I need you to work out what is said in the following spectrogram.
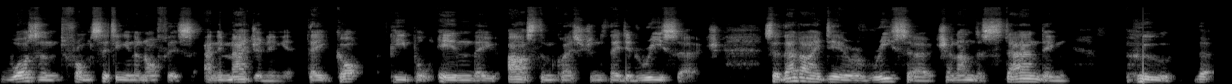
wasn't from sitting in an office and imagining it. They got people in, they asked them questions, they did research. So that idea of research and understanding who the,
